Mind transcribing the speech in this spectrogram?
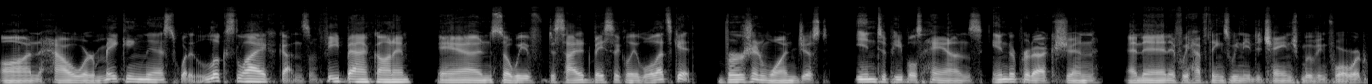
on how we're making this, what it looks like, gotten some feedback on it. And so we've decided basically, well, let's get version one just into people's hands, into production. And then if we have things we need to change moving forward,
